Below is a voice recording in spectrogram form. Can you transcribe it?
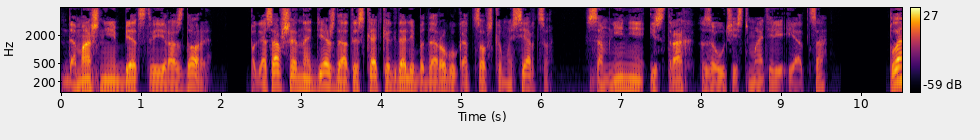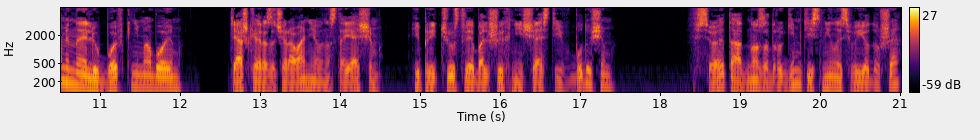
Домашние бедствия и раздоры, погасавшая надежда отыскать когда-либо дорогу к отцовскому сердцу, сомнение и страх за участь матери и отца, пламенная любовь к ним обоим, тяжкое разочарование в настоящем и предчувствие больших несчастий в будущем — все это одно за другим теснилось в ее душе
